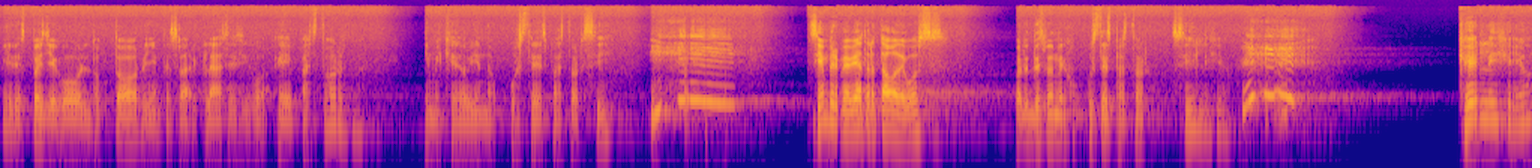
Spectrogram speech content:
Y después llegó el doctor y empezó a dar clases y dijo, eh, pastor, y me quedó viendo, ¿usted es pastor? Sí. Siempre me había tratado de vos. Después me dijo, ¿usted es pastor? Sí, le dije. ¿Qué? Le dije yo.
